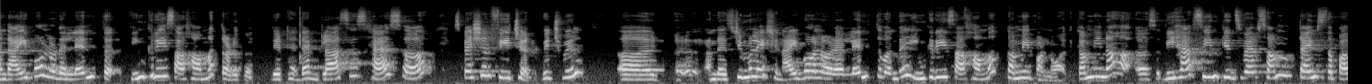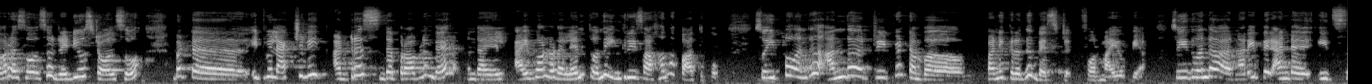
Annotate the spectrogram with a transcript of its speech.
அந்த ஐபாலோட லென்த் இன்க்ரீஸ் ஆகாம தடுக்கும். That glasses has a special feature which will அந்த ஸ்டிமுலேஷன் ஐபாலோட லென்த் வந்து இன்க்ரீஸ் ஆகாம கம்மி பண்ணும். அது கம்மினா we have seen kids where sometimes the power has also reduced also but it will actually address the problem where அந்த ஐபாலோட லென்த் வந்து இன்க்ரீஸ் ஆகாம பார்த்துக்கும் ஸோ இப்போ வந்து அந்த ட்ரீட்மெண்ட் நம்ம பண்ணிக்கிறது பெஸ்ட் ஃபார் மயோபியா ஸோ இது வந்து நிறைய பேர் and it's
